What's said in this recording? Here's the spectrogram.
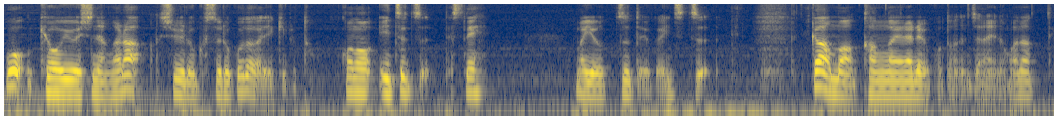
を共有しながら収録することができると。この5つですね、まあ、4つというか5つがまあ考えられることなんじゃないのかなって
